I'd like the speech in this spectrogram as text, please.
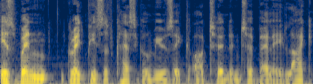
is when great pieces of classical music are turned into ballet, like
